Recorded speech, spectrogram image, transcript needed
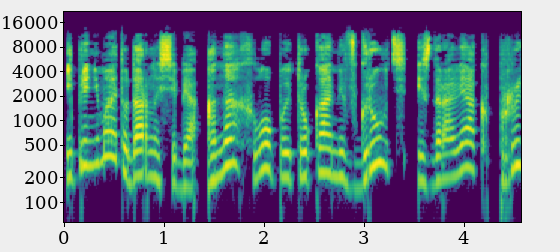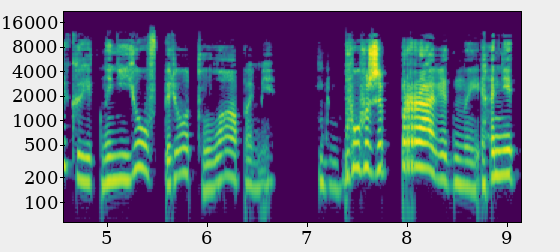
и принимает удар на себя. Она хлопает руками в грудь, и здоровяк прыгает на нее вперед лапами. Боже праведный, они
